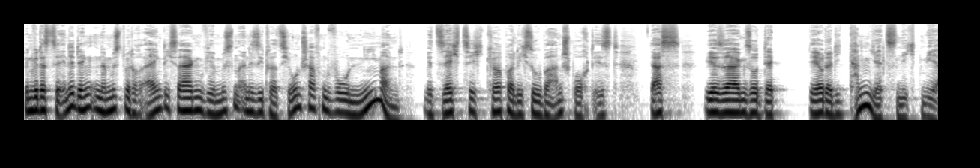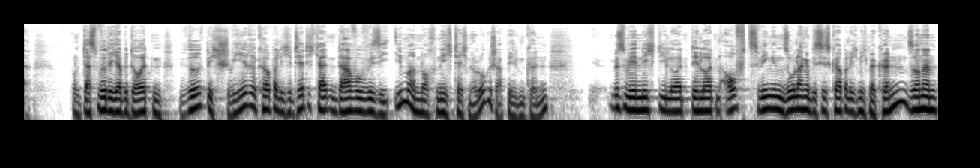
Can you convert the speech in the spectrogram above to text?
Wenn wir das zu Ende denken, dann müssten wir doch eigentlich sagen, wir müssen eine Situation schaffen, wo niemand mit 60 körperlich so beansprucht ist, dass wir sagen, so der, der oder die kann jetzt nicht mehr. Und das würde ja bedeuten, wirklich schwere körperliche Tätigkeiten, da wo wir sie immer noch nicht technologisch abbilden können, müssen wir nicht die Leute, den Leuten aufzwingen, so lange, bis sie es körperlich nicht mehr können, sondern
